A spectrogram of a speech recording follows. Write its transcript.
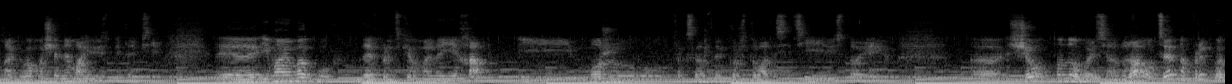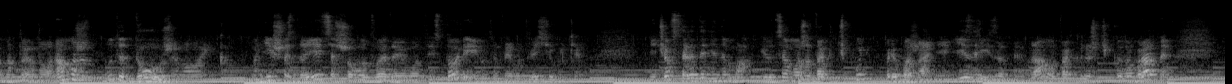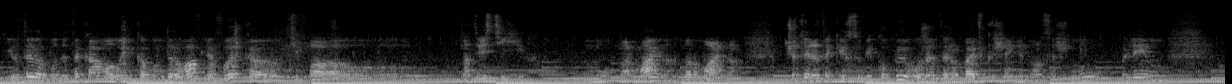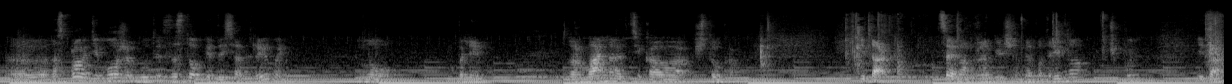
на якому ще немає USB Type-C. Е, І маю MacBook, де в принципі в мене є хаб, і можу так сказати користуватися цією історією. Е, Що подобається? Да, оце, наприклад, напевно, вона може бути дуже маленька. Мені щось здається, що от в этой от історії, от этой от вісюльки, нічого всередині нема. І оце може так чпунь при бажанні і зрізати. Да? Отак кришечку забрати, і у тебе буде така маленька вундервафля, флешка, типа на 200 гіг. Ну, нормально, нормально. Чотири таких собі купив, уже терабайт в кишені носиш. Ну, блін, е, насправді може бути за 150 гривень. Ну, блін, нормальна, цікава штука. І так, це нам вже більше не потрібно. І так.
